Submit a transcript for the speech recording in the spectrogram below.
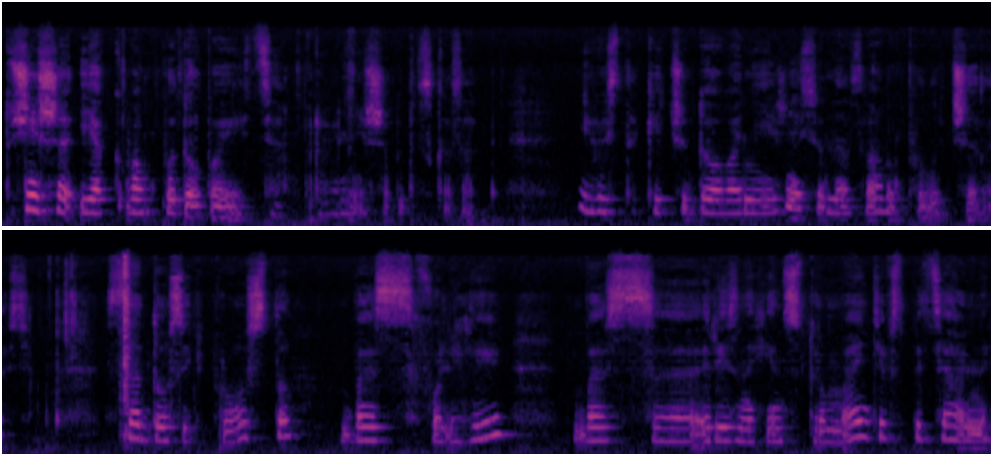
Точніше, як вам подобається, правильніше буде сказати. І ось така чудова ніжність у нас з вами вийшла. Все досить просто, без фольги, без е, різних інструментів спеціальних.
